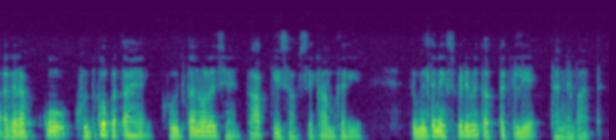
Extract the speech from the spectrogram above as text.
अगर आपको खुद को पता है, खुद का नॉलेज है तो आपके हिसाब से काम करिए। तो मिलते हैं नेक्स्ट वीडियो में तब तक के लिए धन्यवाद।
